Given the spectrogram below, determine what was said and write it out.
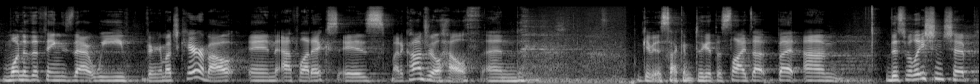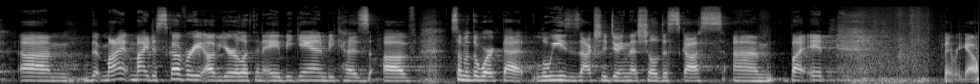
one of the things that we very much care about in athletics is mitochondrial health. And give you a second to get the slides up. But um, this relationship, um, that my, my discovery of urolithin A began because of some of the work that Louise is actually doing that she'll discuss. Um, but it, there we go.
